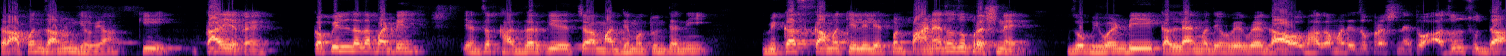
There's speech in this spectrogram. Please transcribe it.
तर आपण जाणून घेऊया की कार्य काय? कपिलदादा पाटील यांचं खासदारकीच्या माध्यमातून त्यांनी विकास कामं केलेली आहेत पण पाण्याचा जो प्रश्न आहे जो भिवंडी कल्याणमध्ये वेगवेगळ्या गाव भागामध्ये जो प्रश्न आहे तो अजून सुद्धा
